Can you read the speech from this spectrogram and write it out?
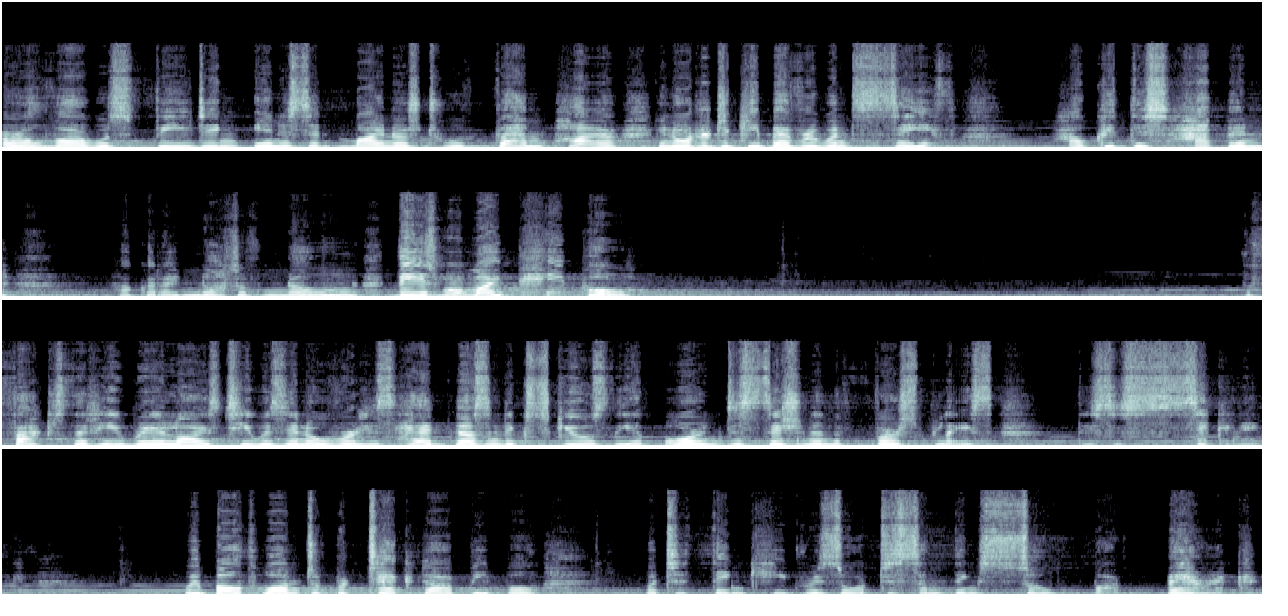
Erlvar was feeding innocent miners to a vampire in order to keep everyone safe? How could this happen? How could I not have known? These were my people! The fact that he realized he was in over his head doesn't excuse the abhorrent decision in the first place. This is sickening. We both want to protect our people, but to think he'd resort to something so barbaric.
